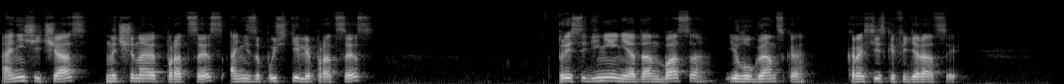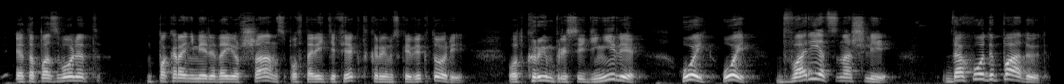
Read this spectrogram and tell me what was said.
Они сейчас начинают процесс, они запустили процесс присоединения Донбасса и Луганска к Российской Федерации. Это позволит, по крайней мере, дает шанс повторить эффект Крымской Виктории. Вот Крым присоединили, ой, ой, дворец нашли, доходы падают,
